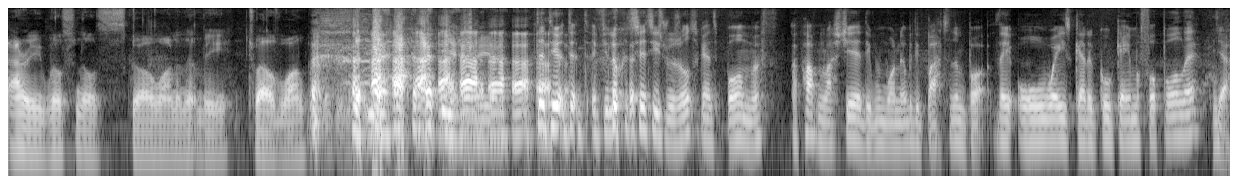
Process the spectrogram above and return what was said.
Harry Wilson will score one and it'll be 12-1. yeah, yeah. Did you- did- if you look at City's results against Bournemouth, apart from last year, they won 1 0, they battered them, but they always get a good game of football there. Yeah.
